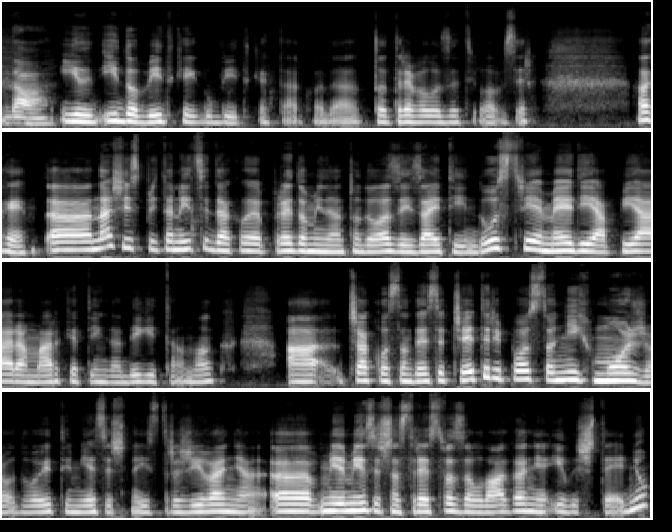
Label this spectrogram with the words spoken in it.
da. I, i dobitke i gubitke, tako da to treba uzeti u obzir. Ok, naši ispitanici dakle predominantno dolaze iz IT industrije, medija, PR-a, marketinga, digitalnog, a čak 84% njih može odvojiti mjesečne istraživanja, mjesečna sredstva za ulaganje ili štednju.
